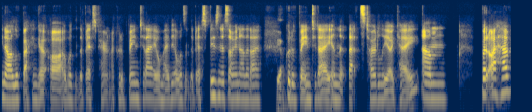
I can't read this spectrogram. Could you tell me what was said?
you know, I look back and go, oh, I wasn't the best parent I could have been today, or maybe I wasn't the best business owner that I yeah. could have been today, and that that's totally okay. Um, but I have,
